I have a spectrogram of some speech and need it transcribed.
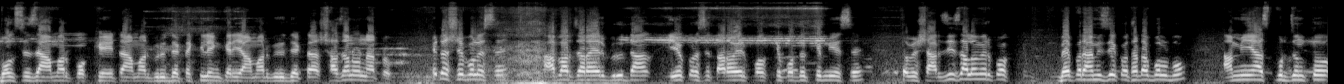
বলছে যে আমার পক্ষে এটা আমার বিরুদ্ধে একটা কেলেঙ্কারি, আমার বিরুদ্ধে একটা সাজানো নাটক। এটা সে বলেছে। আবার যারা এর বিরুদ্ধে ইয়ে করেছে, তারাও এর পক্ষে পদক্ষেপ নিয়েছে। তবে শারজিজ আলমের পক্ষ- ব্যাপারে আমি যে কথাটা বলব, আমি আজ পর্যন্ত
